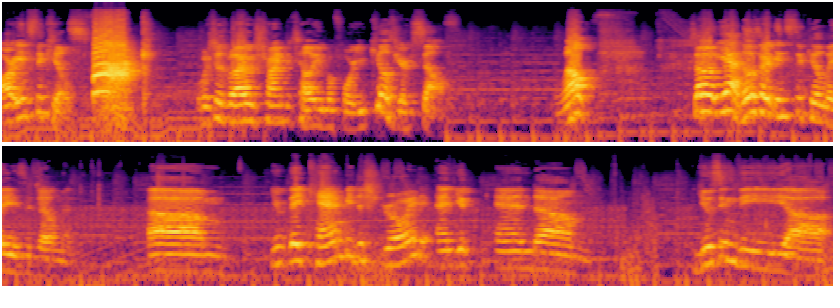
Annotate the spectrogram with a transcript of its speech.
are insta kills, Fuck! which is what I was trying to tell you before you killed yourself. Well, So yeah, those are insta kill, ladies and gentlemen. Um, you they can be destroyed, and you and um, using the uh,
